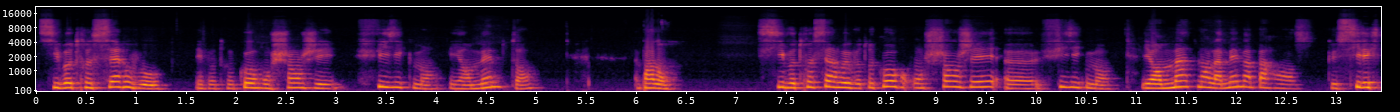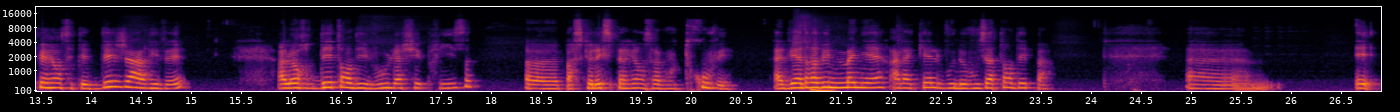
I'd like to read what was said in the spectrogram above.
si votre cerveau et votre corps ont changé physiquement et en même temps, pardon, si votre cerveau et votre corps ont changé euh, physiquement et en maintenant la même apparence que si l'expérience était déjà arrivée, alors détendez-vous, lâchez prise, euh, parce que l'expérience va vous trouver. Elle viendra d'une manière à laquelle vous ne vous attendez pas. Euh, et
